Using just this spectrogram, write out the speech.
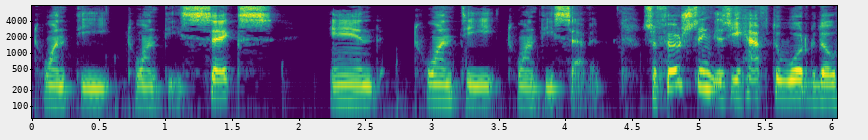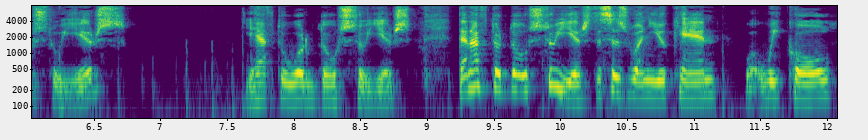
2026, and 2027. So first thing is you have to work those two years. You have to work those two years. Then after those two years, this is when you can, what we call,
